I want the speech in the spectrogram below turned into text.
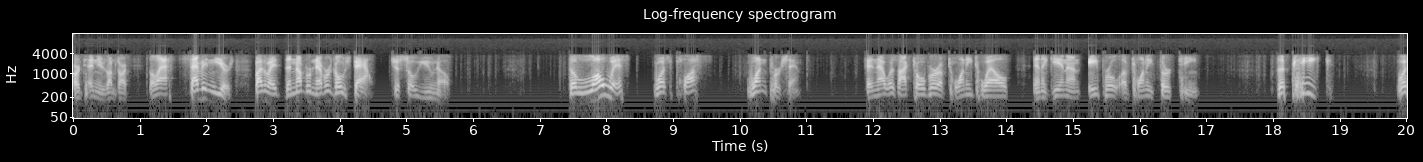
or 10 years, I'm sorry, the last seven years, by the way, the number never goes down, just so you know. The lowest was plus 1%, and that was October of 2012 and again on April of 2013. The peak was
